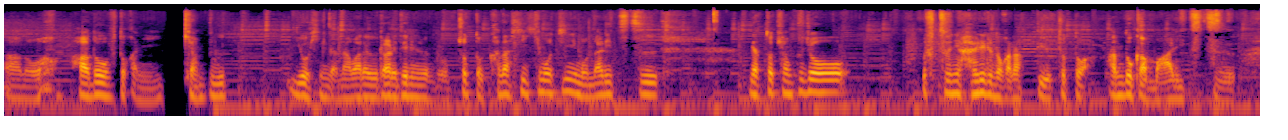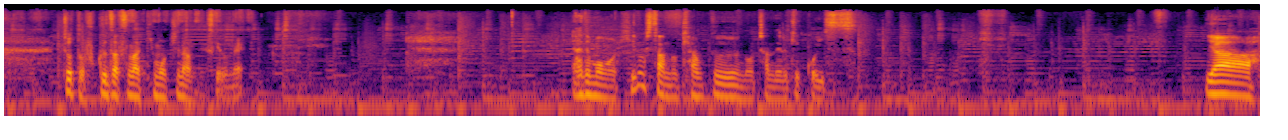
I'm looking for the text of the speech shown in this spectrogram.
あの、ハードオフとかにキャンプ用品が生で売られてるのと、ちょっと悲しい気持ちにもなりつつ、やっとキャンプ場、普通に入れるのかなっていうちょっと安堵感もありつつ、ちょっと複雑な気持ちなんですけどね。いや、でも、ヒロシさんのキャンプのチャンネル結構いいっす。いやー、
